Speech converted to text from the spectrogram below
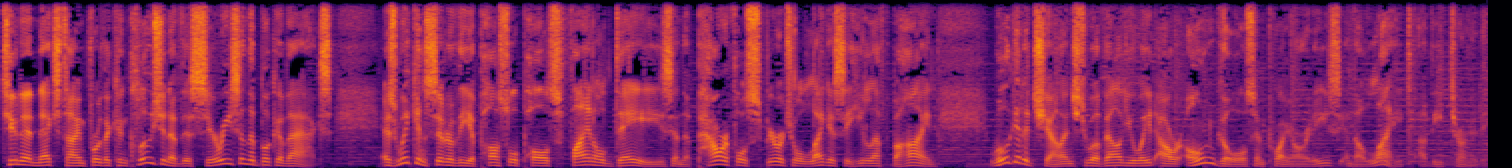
Tune in next time for the conclusion of this series in the book of Acts. As we consider the Apostle Paul's final days and the powerful spiritual legacy he left behind, we'll get a challenge to evaluate our own goals and priorities in the light of eternity.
